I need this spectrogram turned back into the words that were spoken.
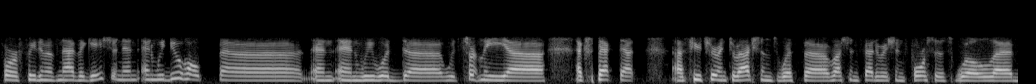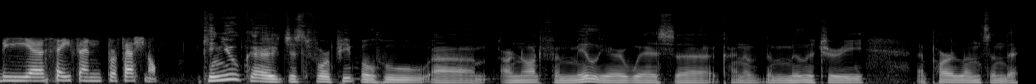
for freedom of navigation, and, and we do hope, uh, and and we would uh, would certainly uh, expect that future interactions with Russian Federation forces will be safe and professional. Can you uh, just for people who um, are not familiar with uh, kind of the military uh, parlance and the,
